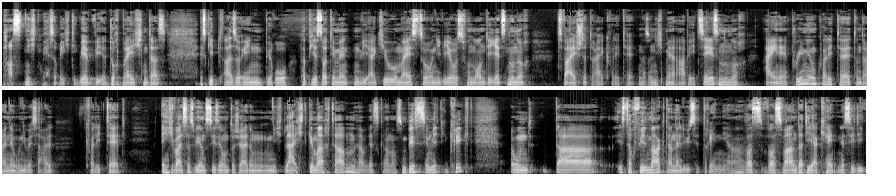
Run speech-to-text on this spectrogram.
passt nicht mehr so richtig. Wir, wir durchbrechen das. Es gibt also in Büropapiersortimenten wie IQ, Maestro und Iveos von Mondi jetzt nur noch zwei statt drei Qualitäten. Also nicht mehr A, B, C, sondern nur noch eine Premium-Qualität und eine Universal-Qualität. Ich weiß, dass wir uns diese Unterscheidung nicht leicht gemacht haben, habe das gerade noch so ein bisschen mitgekriegt. Und da ist auch viel Marktanalyse drin, ja. Was, was waren da die Erkenntnisse, die,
